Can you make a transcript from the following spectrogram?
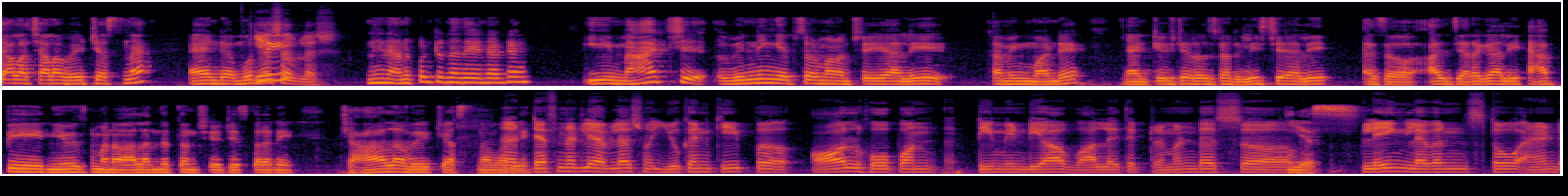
చాలా చాలా వెయిట్ చేస్తున్నా. అండ్ మురళి నేను అనుకుంటున్నది ఏంటంటే ఈ మ్యాచ్ విన్నింగ్ ఎపిసోడ్ మనం చేయాలి కమింగ్ మండే అండ్ ట్యూస్డే రోజున రిలీజ్ చేయాలి. సో అది జరగాలి. హ్యాపీ న్యూస్ మనం వాళ్ళందరితో షేర్ చేసుకోవాలని చాలా వెయిట్ చేస్తున్నాం. Definitely Abhilash you can keep all hope on team India వాళ్ళైతే ట్రెమండస్. ప్లేయింగ్ లెవెన్స్తో అండ్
